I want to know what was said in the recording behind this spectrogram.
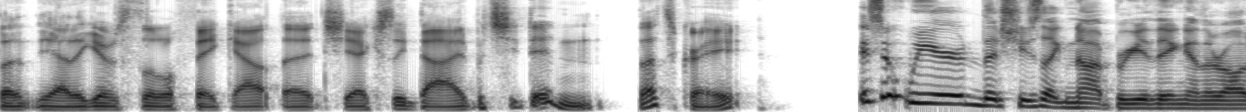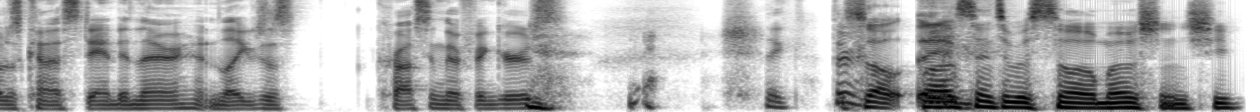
but yeah, they give us a little fake out that she actually died, but she didn't. That's great. Is it weird that she's like not breathing and they're all just kind of standing there and like just crossing their fingers? Like, So well, since it was slow motion, she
